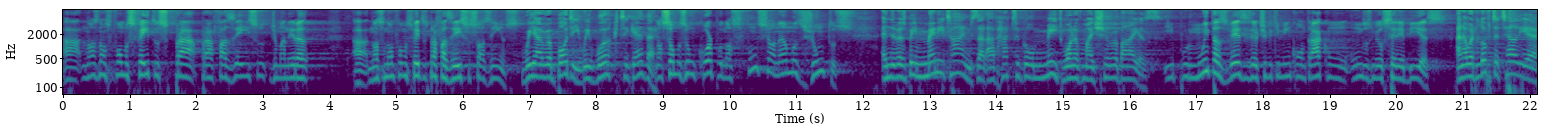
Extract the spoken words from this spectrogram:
Ah, nós não fomos feitos para fazer isso de maneira. ah, nós não fomos feitos para fazer isso sozinhos. We are a body, we work together. Nós somos um corpo, nós funcionamos juntos. And there has been many times that I've had to go meet one of my. E por muitas vezes eu tive que me encontrar com um dos meus serebias. And I would love to tell you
